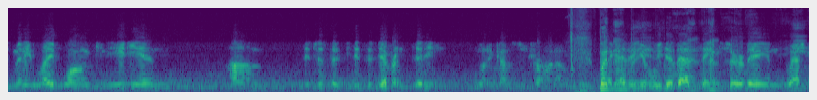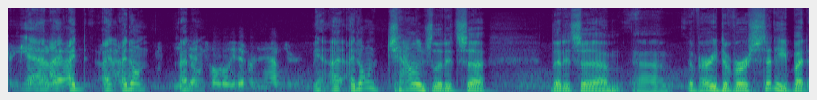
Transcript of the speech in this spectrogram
as many lifelong Canadians. Um, it's just a, it's a different city when it comes to Toronto. But- like, I think if we did that same survey in Western Yeah, Canada, I- I- I- I don't- I get don't- totally different answers. Yeah, I, I don't challenge that it's a that it's a, uh, a very diverse city, but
